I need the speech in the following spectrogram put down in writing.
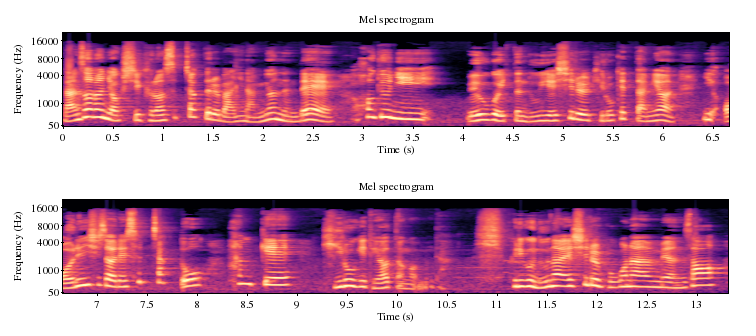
난설은 역시 그런 습작들을 많이 남겼는데 허균이 외우고 있던 누이의 시를 기록했다면 이 어린 시절의 습작도 함께 기록이 되었던 겁니다. 그리고 누나의 시를 복원하면서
